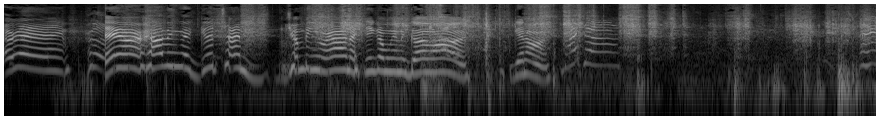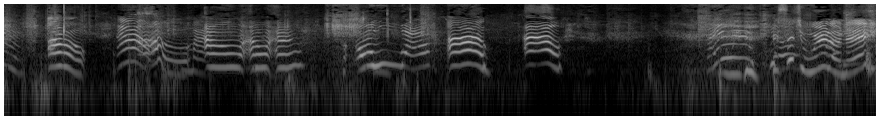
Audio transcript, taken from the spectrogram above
All right. They are having a good time jumping around. I think I'm gonna go on. Get on. Oh. Ow. Oh. Oh. Oh. Oh. Oh, wow. Oh. Oh. You're such a weirdo, eh?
